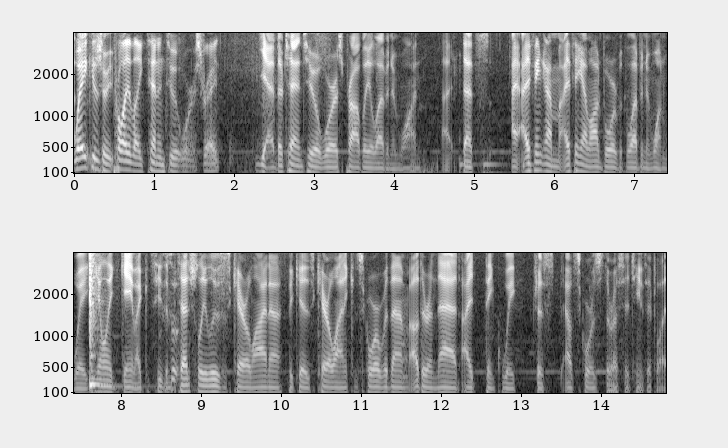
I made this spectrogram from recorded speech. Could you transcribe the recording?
Wake is we- probably like ten and two at worst, right? Yeah, they're ten and two at worst, probably eleven and one. I, that's. I, I think I'm. I think I'm on board with eleven and one Wake. The only game I could see them So- potentially lose is Carolina because Carolina can score with them. Other than that, I think Wake just outscores the rest of the teams they play.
